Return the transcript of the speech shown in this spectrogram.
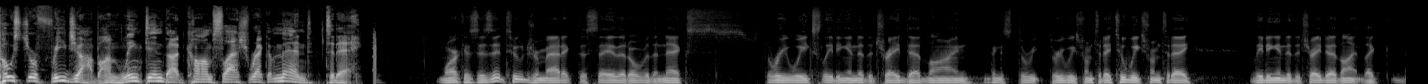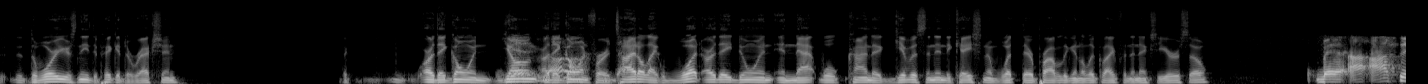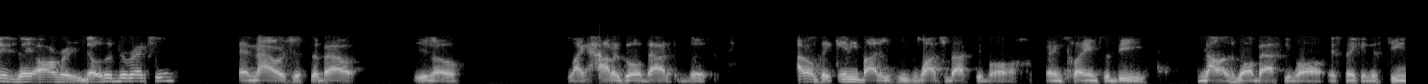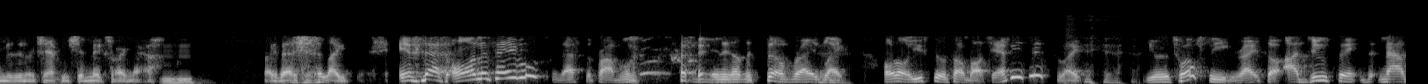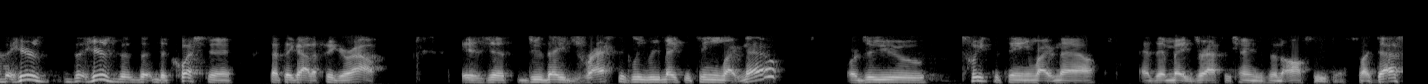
Post your free job on LinkedIn.com slash recommend today. Marcus, is it too dramatic to say that over the next three weeks leading into the trade deadline, I think it's three three weeks from today, two weeks from today, leading into the trade deadline, like the, the Warriors need to pick a direction the, are they going young? Yeah, are they going for a nah. title? Like, what are they doing? And that will kind of give us an indication of what they're probably going to look like for the next year or so. Man, I, I think they already know the direction, and now it's just about, you know, like how to go about it. But I don't think anybody who's watched basketball and claims to be knowledgeable about basketball is thinking this team is in a championship mix right now. Mm-hmm. Like that's like if that's on the table, that's the problem in and of itself, right? Yeah. Like, hold on, you still talking about championships? Like you're the 12th seed, right? So I do think that now the, here's the here's the, the the question that they got to figure out is just do they drastically remake the team right now, or do you tweak the team right now and then make drastic changes in the off season? Like that's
